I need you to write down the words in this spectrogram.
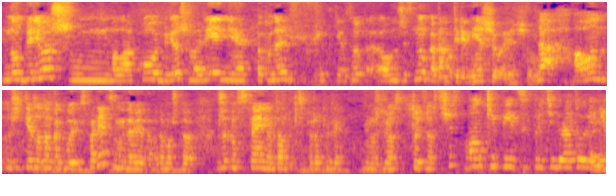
Ну, берешь молоко, берешь варенье, окунаешь жидкий азот, а он же, ну, как Там бы- перемешиваешь его. Да, а он, жидкий азот, он как бы испаряется мгновенно, потому что в жидком состоянии он там при температуре минус 90, 196, по-моему. Он кипит при температуре А не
